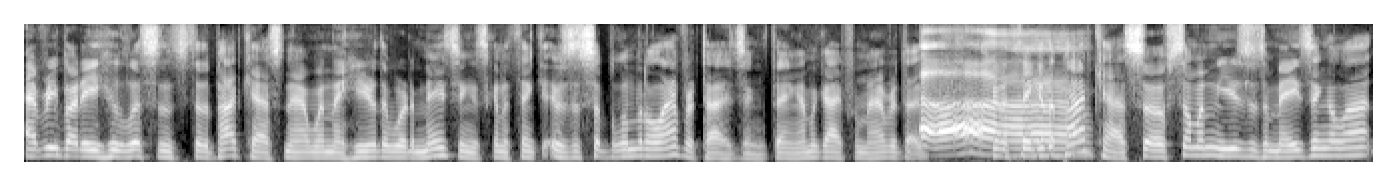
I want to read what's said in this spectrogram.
everybody who listens to the podcast now, when they hear the word amazing, is going to think it was a subliminal advertising thing. I'm a guy from advertising. It's going to think of the Ah. podcast. So if someone uses amazing a lot,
